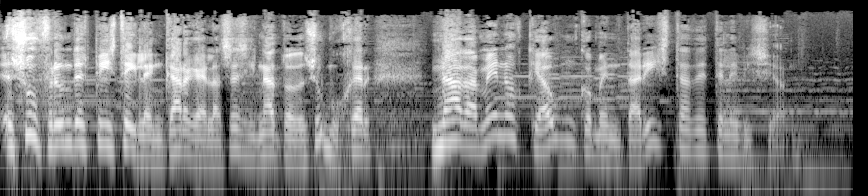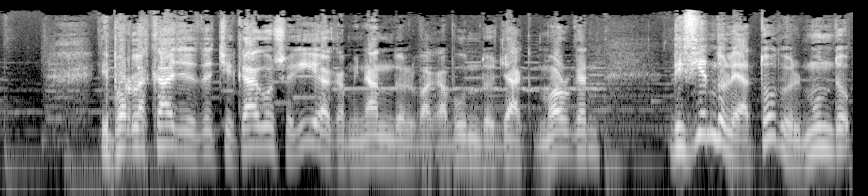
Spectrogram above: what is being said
eh, sufre un despiste y le encarga el asesinato de su mujer nada menos que a un comentarista de televisión. Y por las calles de Chicago seguía caminando el vagabundo Jack Morgan, diciéndole a todo el mundo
